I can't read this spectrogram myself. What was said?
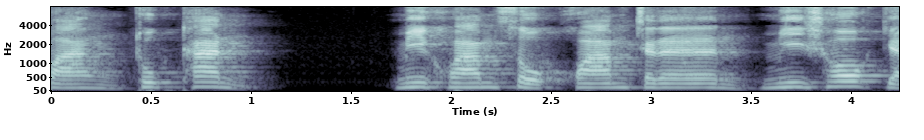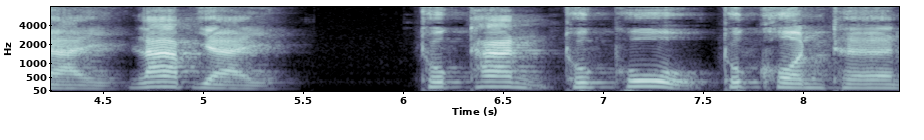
ฟังทุกท่าน มีความสุขความเจริญ มีโชคใหญ่ ลาบใหญ่ ทุกท่าน ทุกผู้ ทุกคนเทิน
